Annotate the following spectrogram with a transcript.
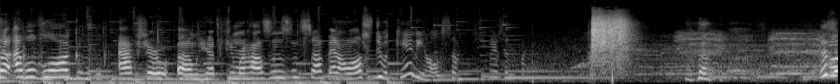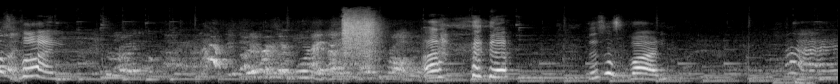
But I will vlog after um, we have a few more houses and stuff, and I'll also do a candy haul. So you guys have fun. this is fun. This is fun. Hi.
